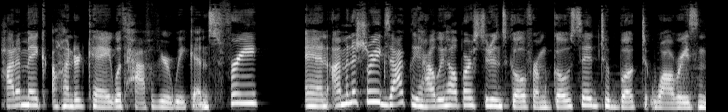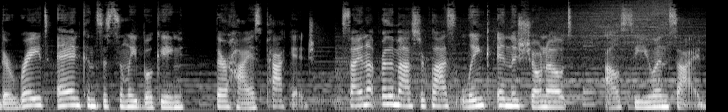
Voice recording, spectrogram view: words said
How to Make 100K with Half of Your Weekends Free. And I'm going to show you exactly how we help our students go from ghosted to booked while raising their rates and consistently booking their highest package. Sign up for the masterclass, link in the show notes. I'll see you inside.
